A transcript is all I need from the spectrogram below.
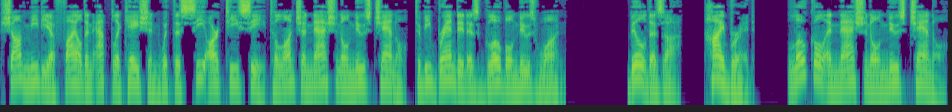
Shaw Media filed an application with the CRTC to launch a national news channel, to be branded as Global News One. Billed as a hybrid Local and national news channel,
